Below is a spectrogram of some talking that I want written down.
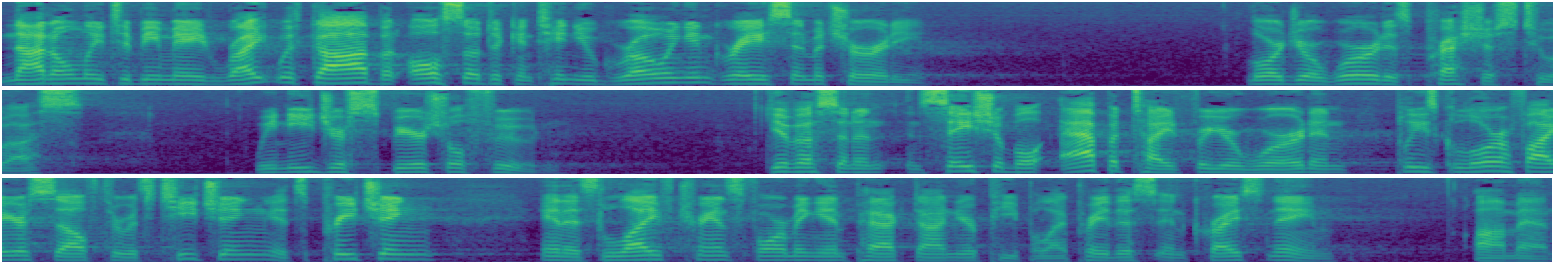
not only to be made right with God, but also to continue growing in grace and maturity. Lord, your word is precious to us. We need your spiritual food. Give us an insatiable appetite for your word, and please glorify yourself through its teaching, its preaching, and its life transforming impact on your people. I pray this in Christ's name. Amen.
